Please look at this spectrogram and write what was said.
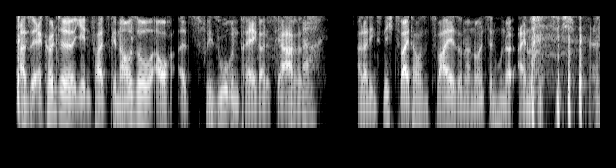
Also er könnte jedenfalls genauso auch als Frisurenträger des Jahres. Allerdings nicht 2002, sondern 1971. ne?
